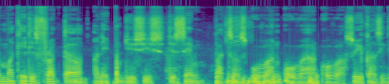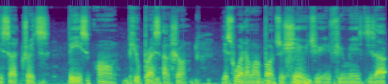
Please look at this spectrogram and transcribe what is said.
the market is fractal and it produces the same patterns over and over and over. So you can see these are trades based on pure price action. This is what i'm about to share with you in a few minutes. These are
